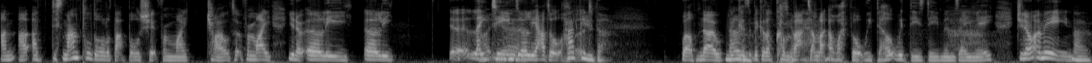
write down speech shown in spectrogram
I'm, I- I've dismantled all of that bullshit from my childhood, from my, you know, early, early, uh, late Uh, teens, yeah. early adulthood. Have you though? Well, no, No. because because I've come back to. I'm like, oh, I thought we dealt with these demons, Amy. Do you know what I mean? No.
